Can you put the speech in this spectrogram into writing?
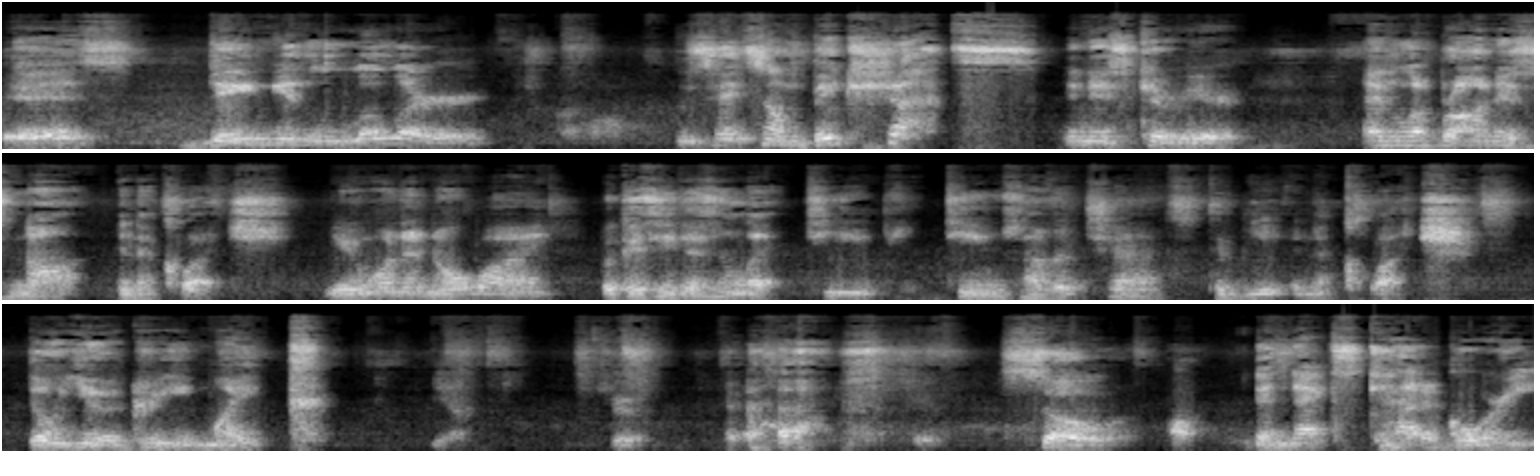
is Damian Lillard, who's hit some big shots in his career. And LeBron is not in a clutch. You want to know why? Because he doesn't let te- teams have a chance to be in a clutch. Don't you agree, Mike? Yeah, true. so, the next category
